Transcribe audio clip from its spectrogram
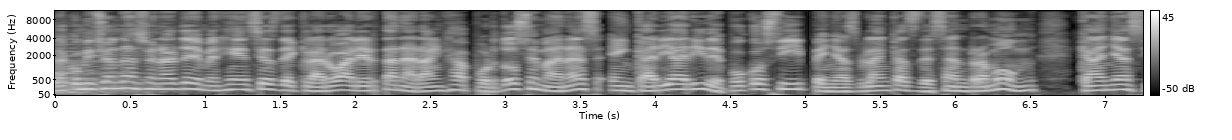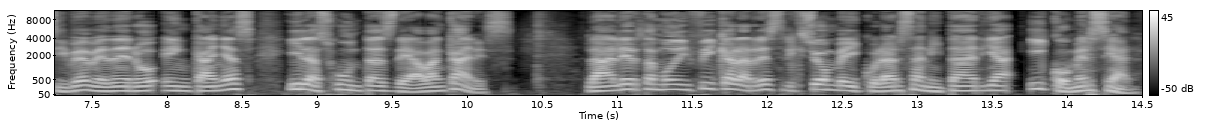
La Comisión Nacional de Emergencias declaró alerta naranja por dos semanas en Cariari de Pocosí, Peñas Blancas de San Ramón, Cañas y Bebedero en Cañas y las juntas de Abancares. La alerta modifica la restricción vehicular sanitaria y comercial.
